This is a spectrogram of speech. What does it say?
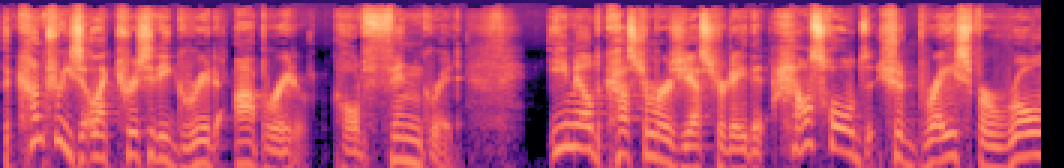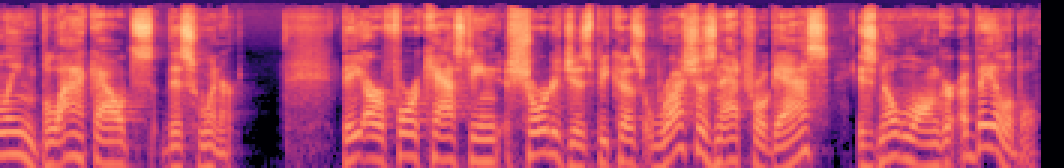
The country's electricity grid operator, called Fingrid, emailed customers yesterday that households should brace for rolling blackouts this winter. They are forecasting shortages because Russia's natural gas is no longer available,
